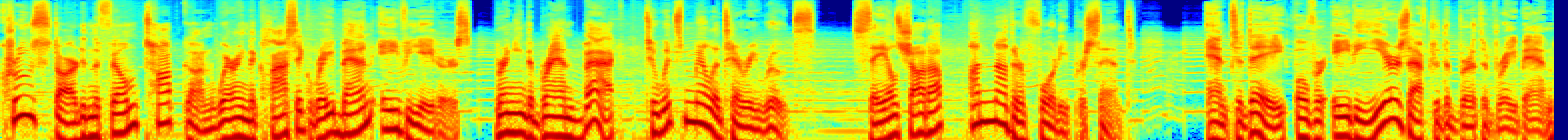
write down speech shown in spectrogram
Cruise starred in the film Top Gun wearing the classic Ray-Ban aviators, bringing the brand back to its military roots. Sales shot up another 40%. And today, over 80 years after the birth of Ray-Ban,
